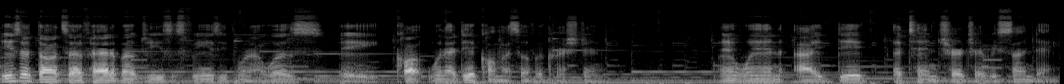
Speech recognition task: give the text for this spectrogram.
These are thoughts I've had about Jesus for years, even when I was a when I did call myself a Christian, and when I did attend church every Sunday.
